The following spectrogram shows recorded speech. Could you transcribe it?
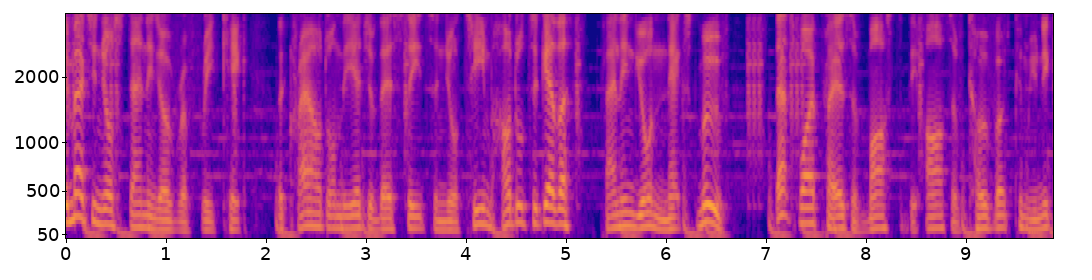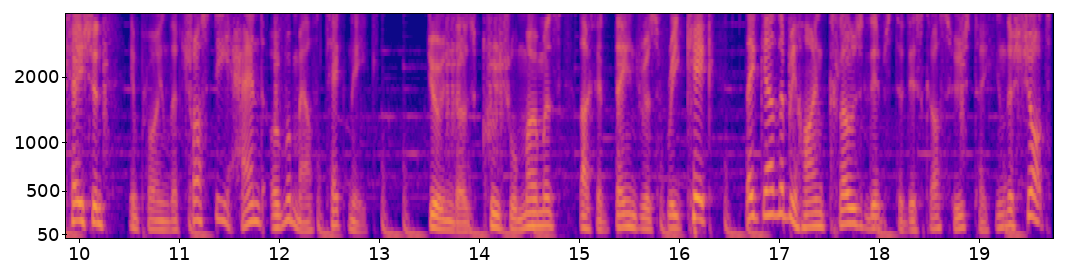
Imagine you're standing over a free kick, the crowd on the edge of their seats, and your team huddled together planning your next move. That's why players have mastered the art of covert communication, employing the trusty hand over mouth technique. During those crucial moments, like a dangerous free kick, they gather behind closed lips to discuss who's taking the shot.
